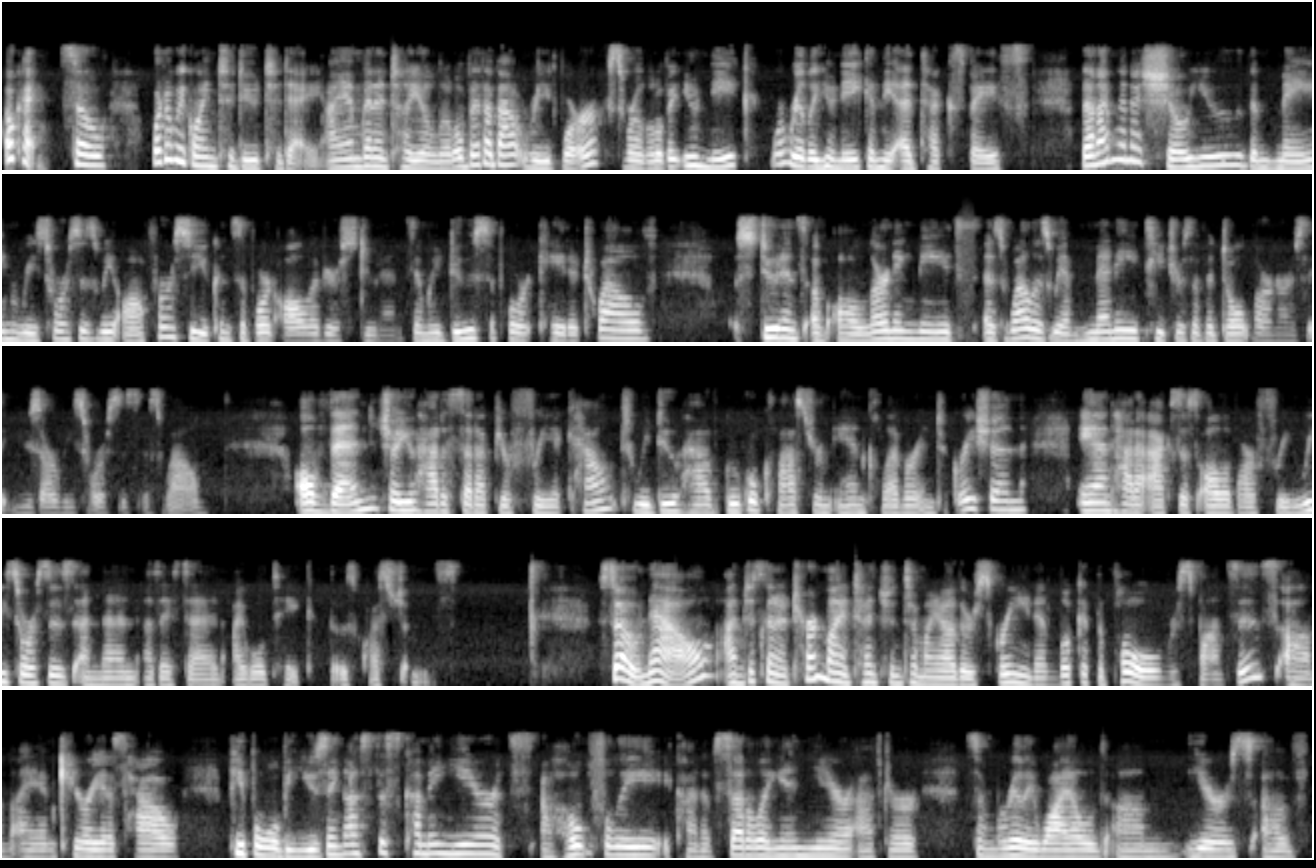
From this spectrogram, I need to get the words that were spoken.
Okay, so what are we going to do today? I am going to tell you a little bit about ReadWorks. We're a little bit unique. We're really unique in the EdTech space. Then I'm going to show you the main resources we offer so you can support all of your students. And we do support K to 12, students of all learning needs, as well as we have many teachers of adult learners that use our resources as well. I'll then show you how to set up your free account. We do have Google Classroom and Clever integration and how to access all of our free resources. And then, as I said, I will take those questions. So now I'm just going to turn my attention to my other screen and look at the poll responses. Um, I am curious how people will be using us this coming year. It's uh, hopefully a kind of settling in year after some really wild um, years of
